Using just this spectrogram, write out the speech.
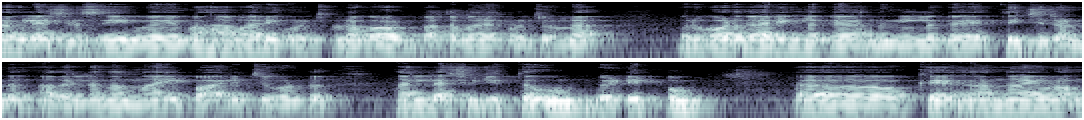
റെഗുലേഷൻസ് ഈ മഹാമാരിയെ കുറിച്ചുള്ള കോവിഡ് പത്തൊമ്പതിനെ കുറിച്ചുള്ള ഒരുപാട് കാര്യങ്ങളൊക്കെ നിങ്ങളിലൊക്കെ എത്തിച്ചിട്ടുണ്ട്. അതെല്ലാം നന്നായി പാലിച്ചുകൊണ്ട് നല്ല ശുചിത്വവും വെടിപ്പും ഒക്കെ നന്നായി വേണം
